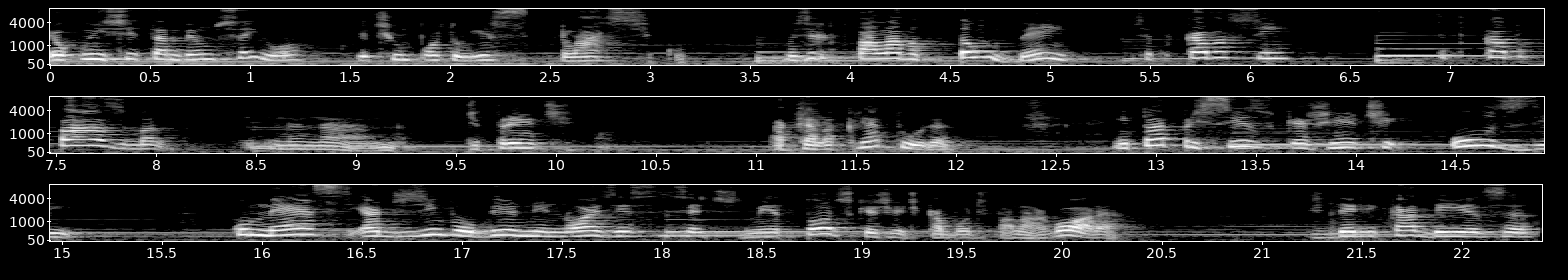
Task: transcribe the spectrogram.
Eu conheci também um senhor, ele tinha um português clássico, mas ele falava tão bem, você ficava assim, você ficava pasma na, na, na, de frente àquela criatura. Então é preciso que a gente use, comece a desenvolver em nós esses sentimentos, todos que a gente acabou de falar agora, de delicadeza,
